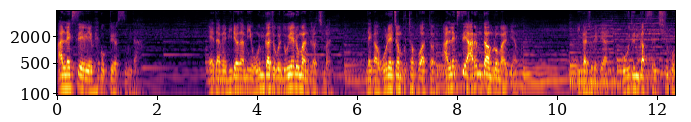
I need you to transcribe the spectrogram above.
알렉스에 의해 회복되었습니다. 에담의 미련함이 온 가족을 노예로 만들었지만 내가 오래전부터 보았던 알렉스의 아름다움으로 말미암아 이 가족에 대한 모든 값을 치르고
